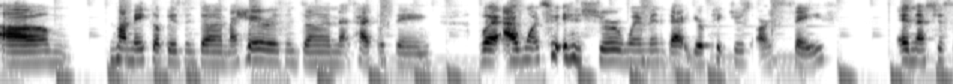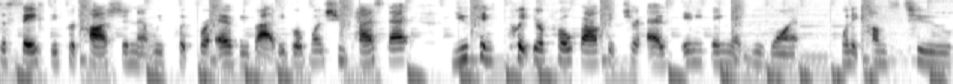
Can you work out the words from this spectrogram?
um, my makeup isn't done, my hair isn't done, that type of thing. But I want to ensure women that your pictures are safe. And that's just a safety precaution that we put for everybody. But once you pass that, you can put your profile picture as anything that you want when it comes to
